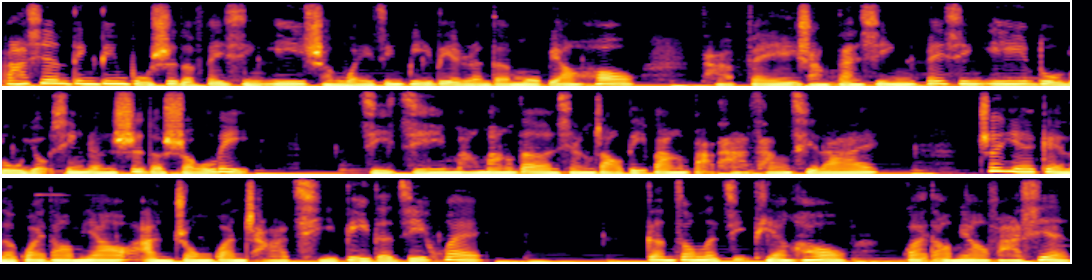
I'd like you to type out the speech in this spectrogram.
发现丁丁博士的飞行衣成为金币猎人的目标后，他非常担心飞行衣落入有心人士的手里，急急忙忙的想找地方把它藏起来。这也给了怪盗喵暗中观察奇地的机会。跟踪了几天后，怪盗喵发现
